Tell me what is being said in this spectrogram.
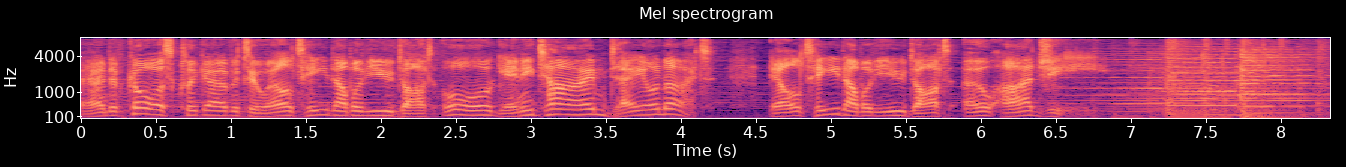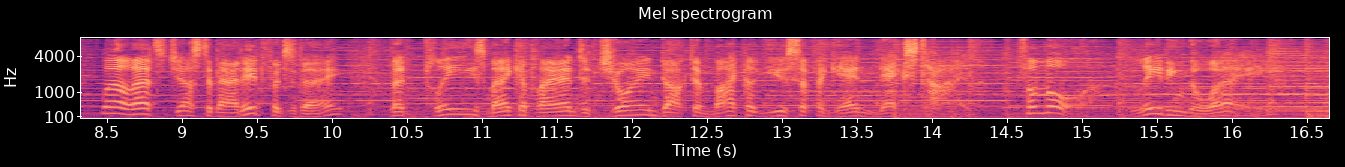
And of course, click over to ltw.org anytime, day or night. ltw.org. Well, that's just about it for today, but please make a plan to join Dr. Michael Youssef again next time for more Leading the Way.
